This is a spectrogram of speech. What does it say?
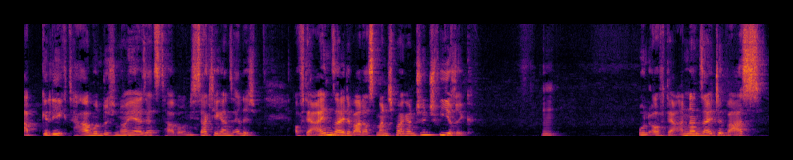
abgelegt habe und durch neue ersetzt habe. Und ich sage dir ganz ehrlich, auf der einen Seite war das manchmal ganz schön schwierig. Hm. Und auf der anderen Seite war es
